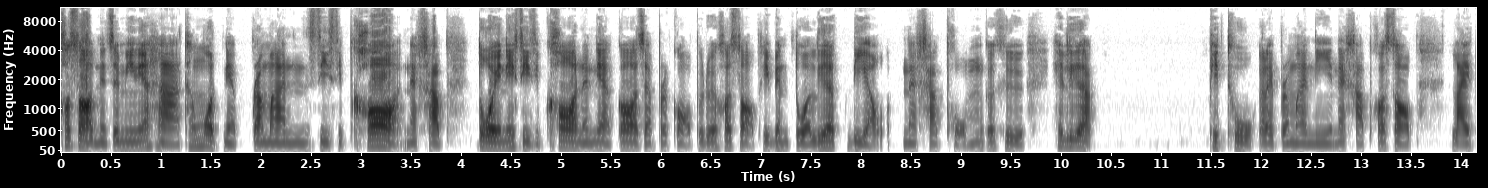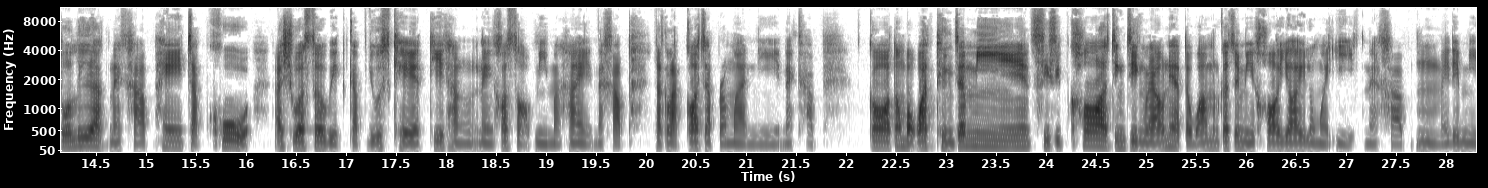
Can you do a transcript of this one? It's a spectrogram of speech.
ข้อสอบเนี่ยจะมีเนื้อหาทั้งหมดเนี่ยประมาณ 40 ข้อนะครับ โดยใน 40 ข้อนั้นเนี่ยก็จะประกอบไปด้วยข้อสอบที่เป็นตัวเลือกเดี่ยวนะครับ ผมก็คือให้เลือกผิดถูกอะไรประมาณนี้นะครับ ข้อสอบหลายตัวเลือกนะครับ ให้จับคู่ Azure Service กับ Use Case ที่ทางในข้อสอบมีมาให้นะครับ หลักๆก็จะประมาณนี้นะครับ ก็ต้องบอกว่าถึงจะมี 40 ข้อจริง ๆ แล้วเนี่ย แต่ว่ามันก็จะมีข้อย่อยลงมาอีกนะครับ อืม ไม่ได้มี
